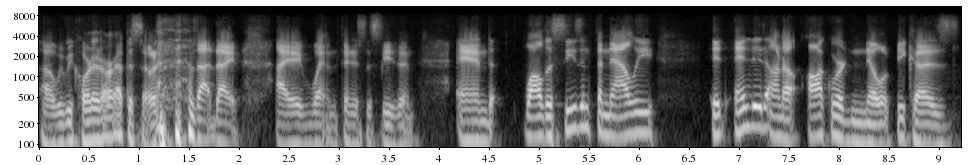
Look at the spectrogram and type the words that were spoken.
uh, we recorded our episode that night, I went and finished the season. And while the season finale, it ended on an awkward note because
